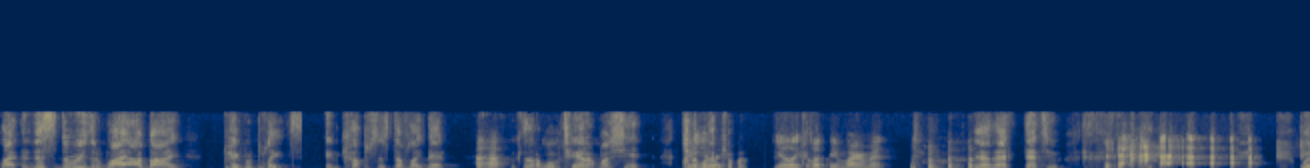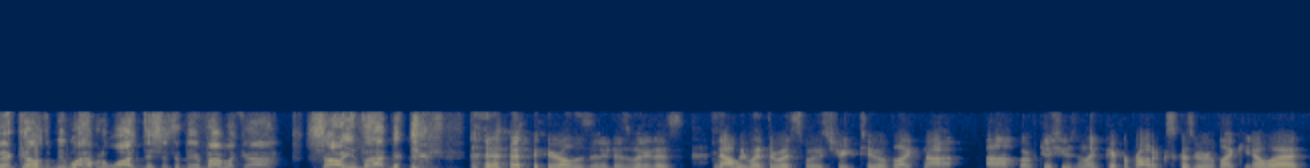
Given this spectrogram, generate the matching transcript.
like this is the reason why I buy paper plates and cups and stuff like that Uh huh. because I don't want to tear up my shit. I don't want to like- come. You're like fuck the environment. Yeah, that that too. When it comes to me wa- having to wash dishes in the environment, like ah, sorry environment. You're all losing. It is what it is. Now we went through a smooth streak too of like not uh, of just using like paper products because we were like, you know what?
